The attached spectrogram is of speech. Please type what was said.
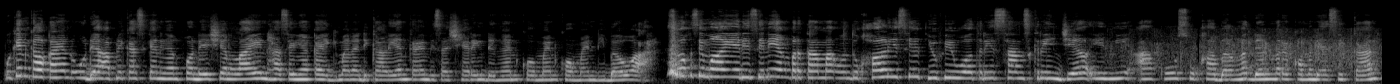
Mungkin kalau kalian udah aplikasikan dengan foundation lain, hasilnya kayak gimana di kalian, kalian bisa sharing dengan komen-komen di bawah. So, kesimpulannya di sini yang pertama untuk Holy UV Watery Sunscreen Gel ini aku suka banget dan merekomendasikan.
